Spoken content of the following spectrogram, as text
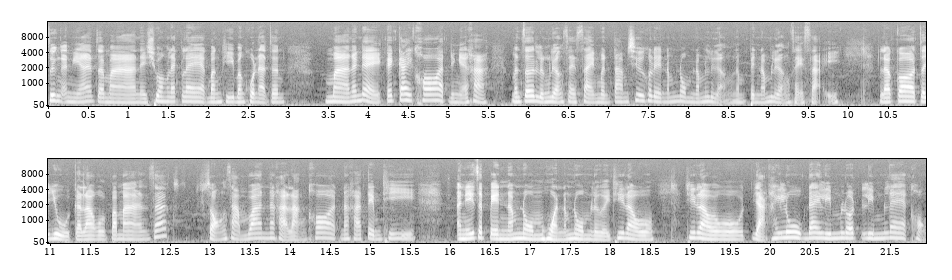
ซึ่งอันเนี้ยจะมาในช่วงแรก ๆ บางทีบางคนอาจจะ มาตั้งแต่ใกล้ๆคลอดอย่างเงี้ยค่ะ มันจะเหลืองๆใสๆเหมือนตามชื่อเขาเลยน้ำนมน้ำเหลืองเป็นน้ำเหลืองใสๆแล้วก็จะอยู่กับเราประมาณสักสองสามวันนะคะ หลังคลอดนะคะ เต็มที่ อันนี้จะเป็นน้ำนมหัวน้ำนมเลยที่เราที่เราอยากให้ลูกได้ลิ้มรสลิ้มแรกของ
